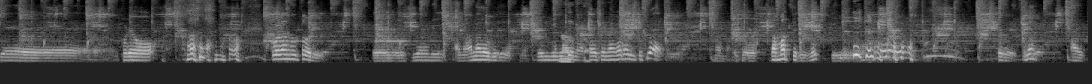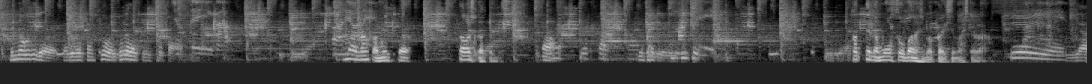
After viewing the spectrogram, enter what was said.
で、これを ご覧の通り、えー非常にあのアナログでですね、エンディングテーマが最初流れるときは、なんだえっと黙ってるねっていう ことですね。はい。そんなことで、竹林さん、今日はいかがだったでしょうか？いや、なんかめっちゃ楽しかったです。あ、あよかった。よかったです。勝手な妄想話ばっかりしてましたが。いえいえ。いやー、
